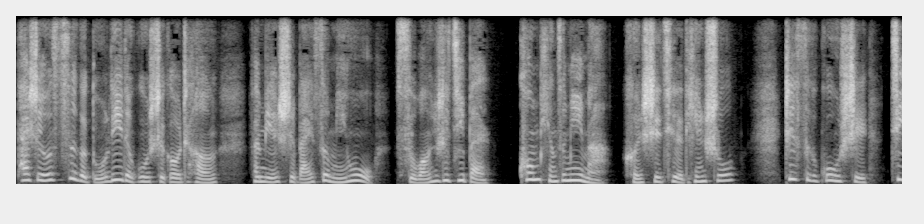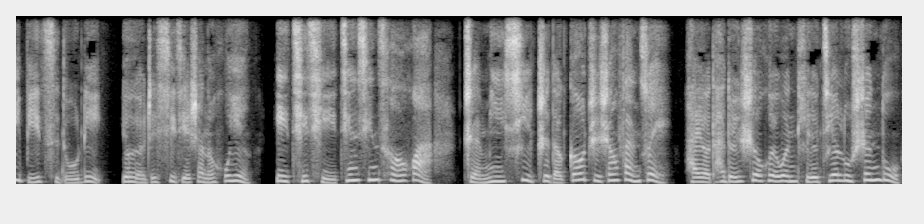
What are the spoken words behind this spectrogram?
它是由四个独立的故事构成，分别是《白色迷雾》《死亡日记本》《空瓶子密码》和《失窃的天书》。这四个故事既彼此独立，又有着细节上的呼应。一起起精心策划、缜密细致的高智商犯罪，还有他对社会问题的揭露深度，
